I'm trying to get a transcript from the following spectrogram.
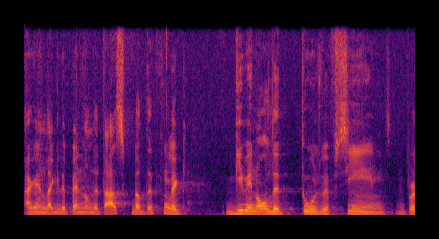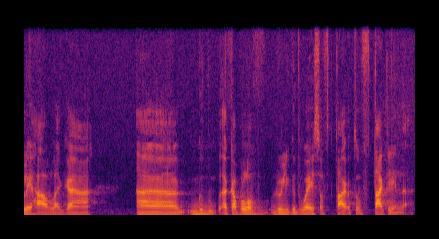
again, like depend on the task, but I think like, given all the tools we've seen, you probably have like a, a, good, a couple of really good ways of, ta of tackling that.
